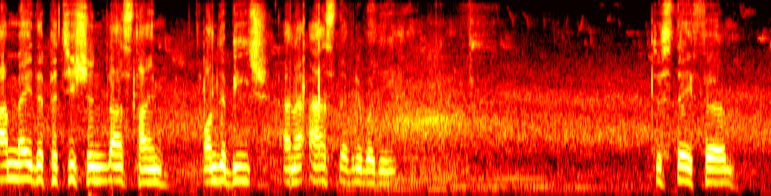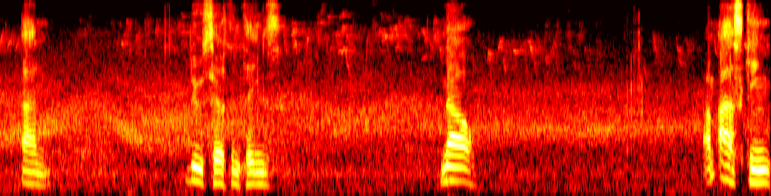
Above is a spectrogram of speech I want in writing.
I made a petition last time on the beach and I asked everybody to stay firm and do certain things. Now, I'm asking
